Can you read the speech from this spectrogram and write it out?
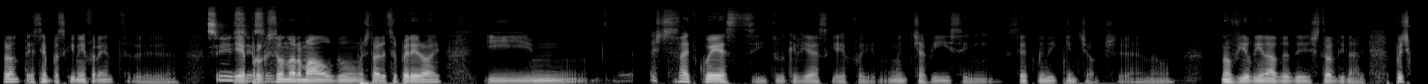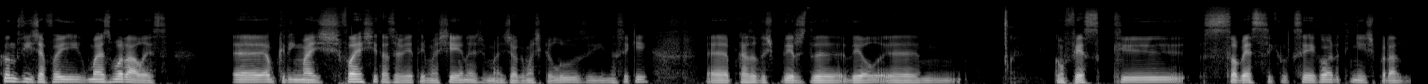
pronto, é sempre a seguir em frente. Eh, sim, é sim, a progressão sim. normal de uma história de super-herói e hum, estes side quests e tudo que havia a seguir foi muito, já vi isso em 7500 jogos. Eh, não, não vi ali nada de extraordinário. Depois, quando vi, já foi o mais Morales. Uh, é um bocadinho mais flash, estás a ver? Tem mais cenas, mais, joga mais com a luz e não sei o quê. Uh, por causa dos poderes de, dele. Uh, confesso que se soubesse aquilo que sei agora, tinha esperado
